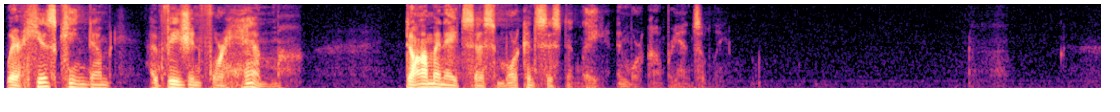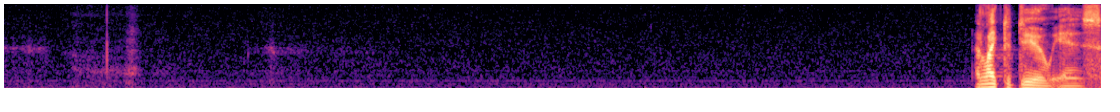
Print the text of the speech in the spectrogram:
where His kingdom, a vision for Him, dominates us more consistently like to do is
